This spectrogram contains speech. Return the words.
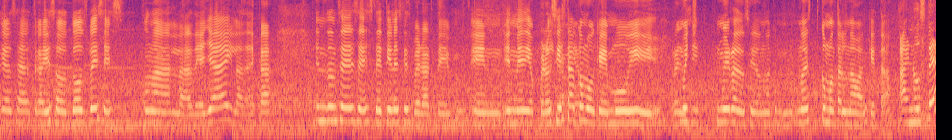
eh, o sea, atravieso dos veces una la de allá y la de acá. Entonces este, tienes que esperarte en, en medio, pero sí está como que muy muy, muy reducido, ¿no? Como- no es como tal una banqueta. ¿En usted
